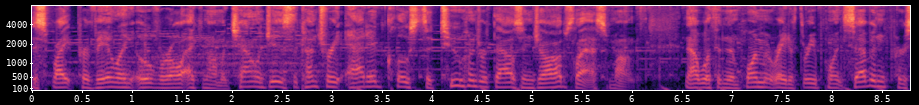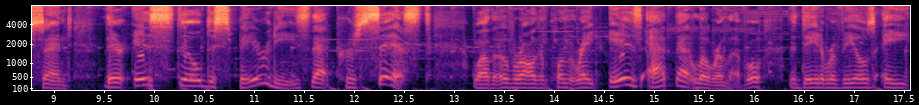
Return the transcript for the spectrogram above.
Despite prevailing overall economic challenges, the country added close to 200,000 jobs last month. Now, with an employment rate of 3.7%, there is still disparities that persist. While the overall unemployment rate is at that lower level, the data reveals a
